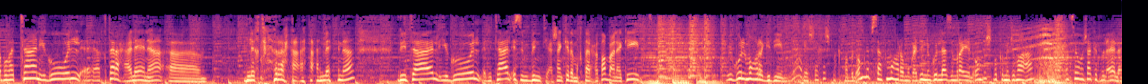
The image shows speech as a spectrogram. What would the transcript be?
ابو هتان يقول اقترح علينا آه اللي اقترح علينا ريتال يقول ريتال اسم بنتي عشان كذا مقترحه. طبعا أكيد. ويقول مهرة قديم. لا يا شيخ إيش بك طب الأم نفسها في مهرة مو قاعدين نقول لازم رأي الأم. إيش بكم يا جماعة؟ ما تسوي مشاكل في العيلة.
